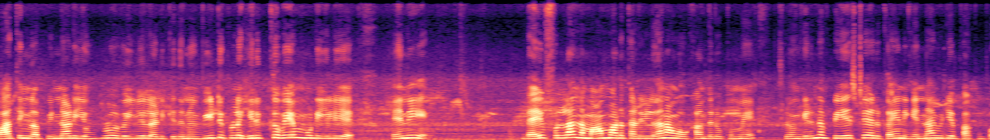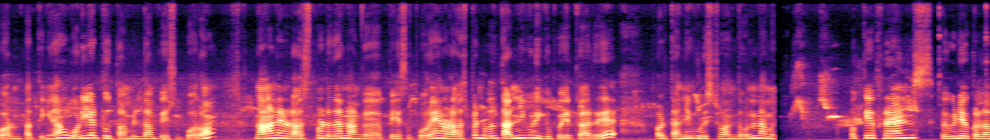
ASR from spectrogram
பார்த்தீங்களா பின்னாடி எவ்வளோ வெயில் அடிக்குதுன்னு வீட்டுக்குள்ளே இருக்கவே முடியலையே. எனி டை ஃபுல்லாக அந்த மாமர தலையில் தான் நாங்கள் உட்காந்துருக்குமே ஸோ உங்ககிட்ட நான் பேசிட்டே இருக்கேன். இன்றைக்கி என்ன வீடியோ பார்க்க போகிறோன்னு பார்த்தீங்கன்னா ஒடியா டூ தமிழ் தான் பேச போகிறோம் நான் என்னோடய ஹஸ்பண்டு தான் நாங்கள் பேச போகிறோம் என்னோடய ஹஸ்பண்ட் வந்து தண்ணி குடிக்க போயிருக்காரு. அவர் தண்ணி குடிச்சிட்டு வந்தோடனே நம்ம ஓகே ஃப்ரெண்ட்ஸ் இப்போ வீடியோக்குள்ளே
